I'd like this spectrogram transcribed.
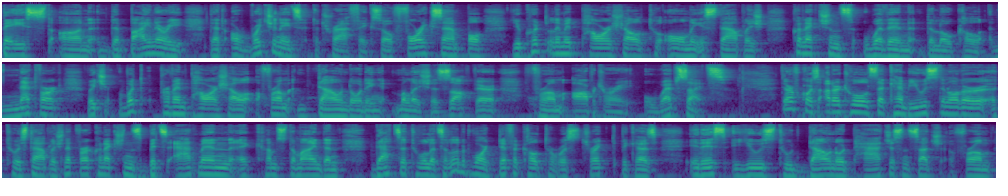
based on the binary that originates the traffic. So, for example, you could limit PowerShell to only establish connections within the local network, which would prevent PowerShell from downloading malicious software from arbitrary websites. There are, of course, other tools that can be used in order to establish network connections. Bits admin comes to mind, and that's a tool that's a little bit more difficult to restrict because it is used to download patches and such from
